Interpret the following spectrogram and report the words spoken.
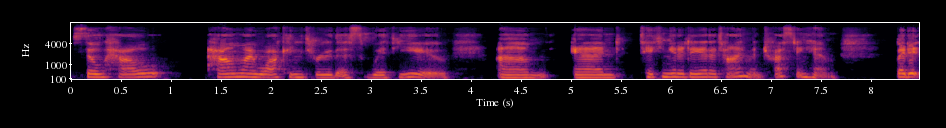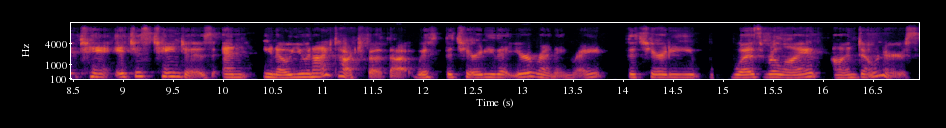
So how how am i walking through this with you? Um, and taking it a day at a time and trusting him. But it cha- it just changes. And you know you and i talked about that with the charity that you're running right the charity was reliant on donors.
